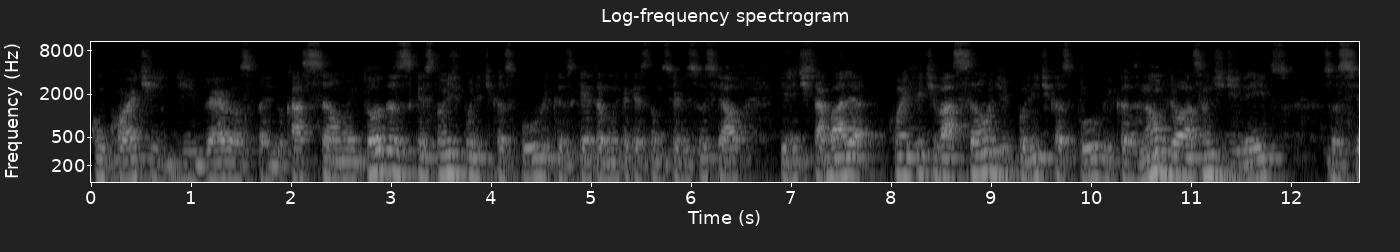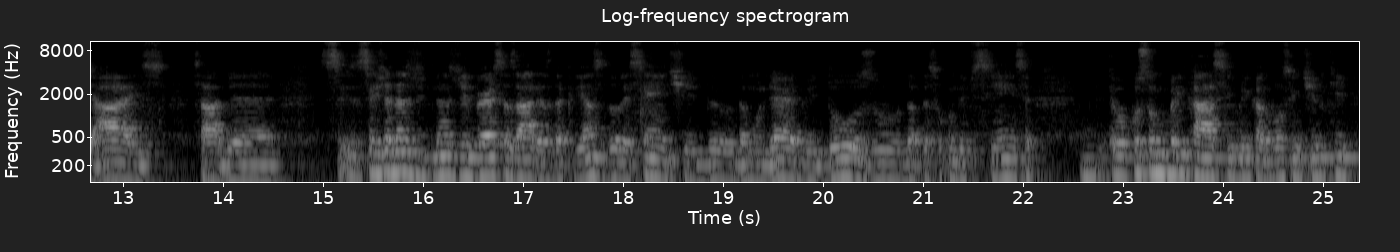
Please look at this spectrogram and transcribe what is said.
com corte de verbas para educação, em todas as questões de políticas públicas, que entra muita questão do serviço social, a gente trabalha com efetivação de políticas públicas, não violação de direitos sociais, sabe? É, seja nas, nas, diversas áreas da criança, adolescente, do, da mulher, do idoso, da pessoa com deficiência. Eu costumo brincar, assim, brincar no bom sentido, que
